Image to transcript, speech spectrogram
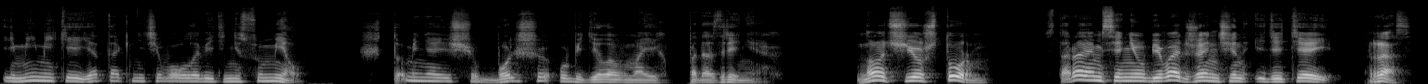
и мимике я так ничего уловить и не сумел, что меня еще больше убедило в моих подозрениях. Ночью штурм. Стараемся не убивать женщин и детей. Раз.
